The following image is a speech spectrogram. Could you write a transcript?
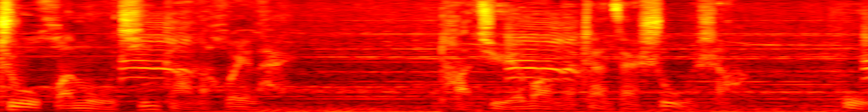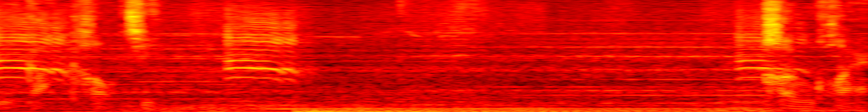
朱桓母亲赶了回来，她绝望地站在树上，不敢靠近。很快，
